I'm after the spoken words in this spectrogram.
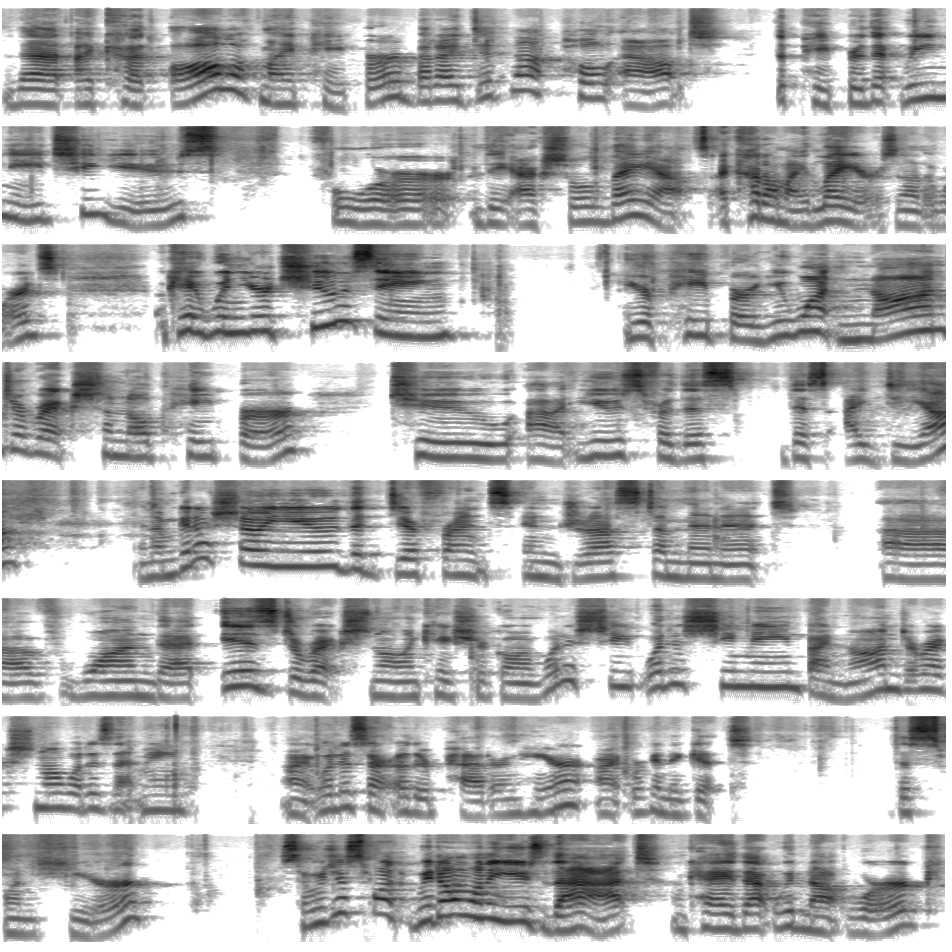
that I cut all of my paper, but I did not pull out the paper that we need to use for the actual layouts. I cut all my layers, in other words. Okay, when you're choosing your paper, you want non-directional paper to uh, use for this this idea. And I'm going to show you the difference in just a minute of one that is directional in case you're going, what is she, what does she mean by non-directional? What does that mean? All right, what is our other pattern here? All right, we're going to get this one here. So we just want, we don't want to use that. Okay, that would not work.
